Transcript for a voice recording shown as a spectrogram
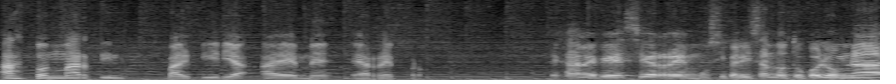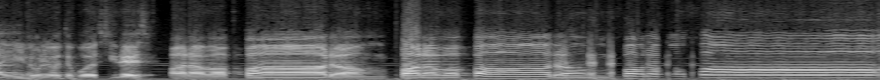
Aston Martin Valkyria AMR Pro. Déjame que cierre musicalizando tu columna y lo único que te puedo decir es para va param, para va param, para va.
